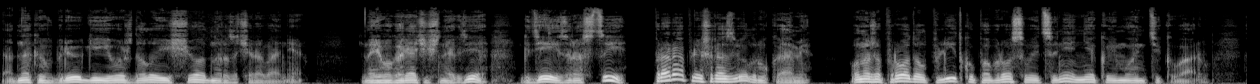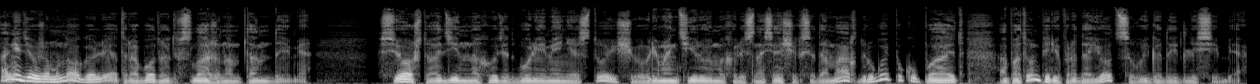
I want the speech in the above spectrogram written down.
Однако в Брюгге его ждало еще одно разочарование. На его горячечное «где?» «Где изразцы?» прораб лишь развел руками. Он уже продал плитку по бросовой цене некоему антиквару. Они где уже много лет работают в слаженном тандеме. Все, что один находит более-менее стоящего в ремонтируемых или сносящихся домах, другой покупает, а потом перепродает с выгодой для себя.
